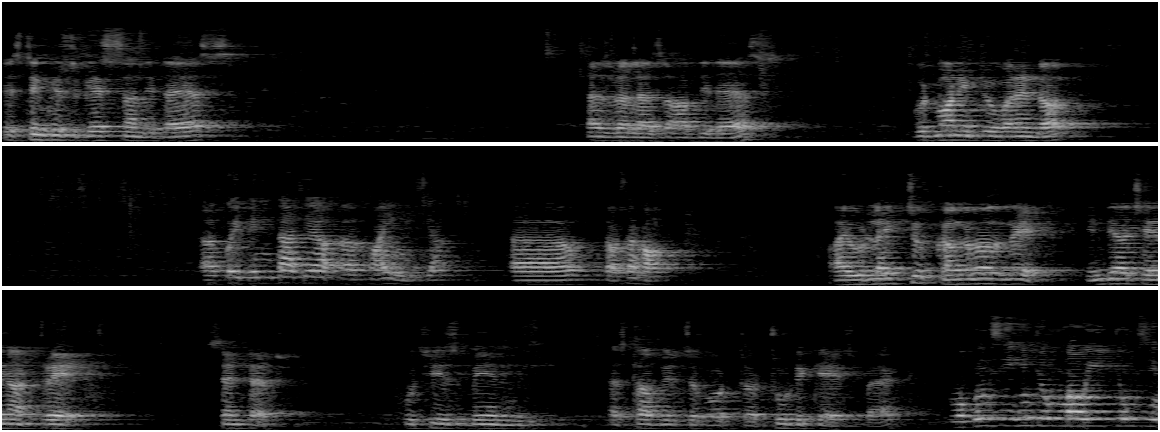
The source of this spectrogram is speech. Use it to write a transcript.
distinguished guests on the dais, as well as off the dais. Good morning to one and all. 呃，贵宾大家呃欢迎一下，呃早上好， I would like to congratulate India-China Trade Center, which has been established about uh, two decades back. 我公司英中贸易中心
